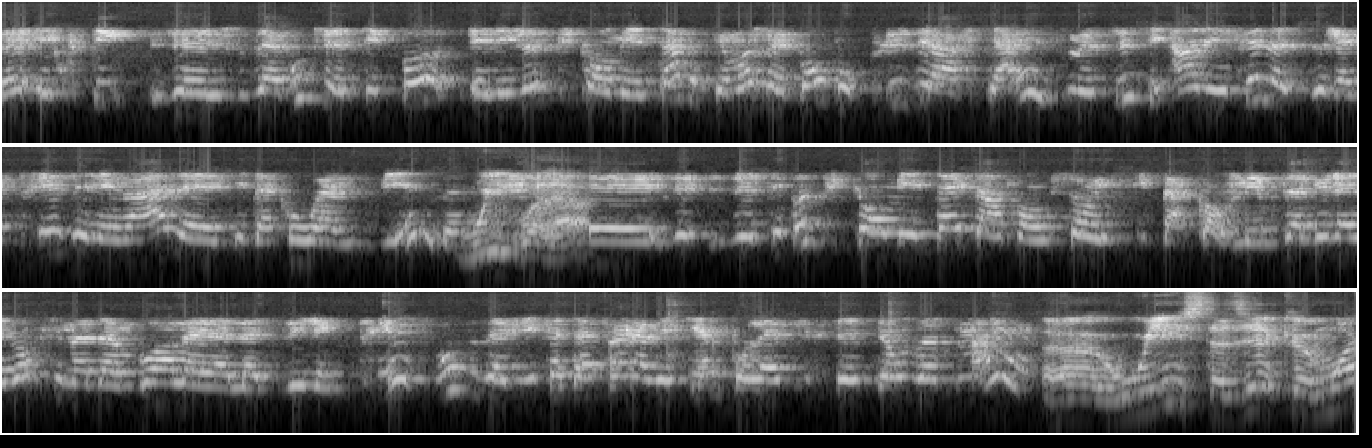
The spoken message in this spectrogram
Euh, écoutez, je, je vous avoue que je ne sais pas, elle est là depuis combien de temps, parce que moi, je réponds pour plusieurs caisses. Monsieur, c'est en effet notre directrice générale euh, qui est à Cowansville. Oui, voilà. Je ne sais pas depuis combien de temps elle est en fonction ici, par contre. Mais vous avez raison que c'est Mme Boire, la, la directrice. Vous, vous aviez fait affaire avec elle pour la succession de votre mère? Oui, c'est-à-dire que moi,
